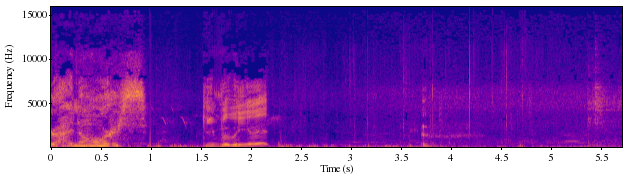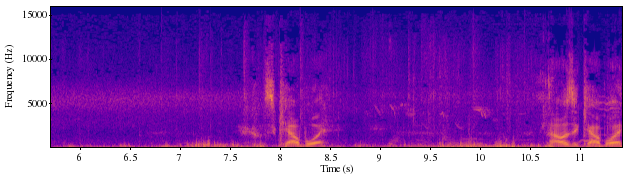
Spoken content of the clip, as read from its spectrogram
riding a horse? Can you believe it? Here comes the cowboy. How is it, cowboy?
